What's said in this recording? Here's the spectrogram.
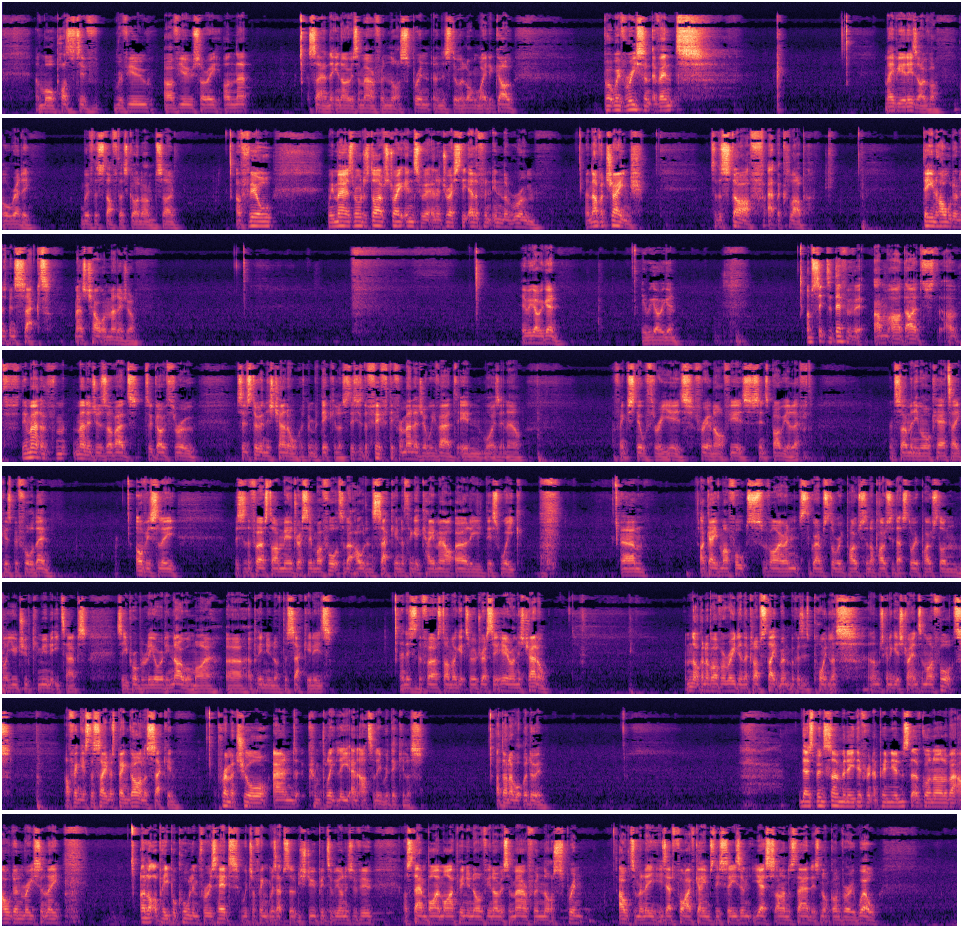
a more positive review, uh, view, sorry, on that, saying that, you know, it's a marathon, not a sprint, and there's still a long way to go. But with recent events, maybe it is over already with the stuff that's gone on. So I feel we may as well just dive straight into it and address the elephant in the room. Another change to the staff at the club. Dean Holden has been sacked as Charlton manager. Here we go again. Here we go again. I'm sick to death of it. I'd, I'd, I'd, the amount of managers I've had to go through since doing this channel has been ridiculous. This is the fifth different manager we've had in, what is it now? I think still three years, three and a half years since Bowyer left. And so many more caretakers before then. Obviously, this is the first time me addressing my thoughts about Holden sacking. I think it came out early this week. Um, I gave my thoughts via an Instagram story post and I posted that story post on my YouTube community tabs. So you probably already know what my uh, opinion of the sacking is. And this is the first time I get to address it here on this channel. I'm not going to bother reading the club statement because it's pointless. And I'm just going to get straight into my thoughts. I think it's the same as Ben Garner's sacking. Premature and completely and utterly ridiculous. I don't know what we're doing. There's been so many different opinions that have gone on about Holden recently a lot of people calling for his head, which I think was absolutely stupid, to be honest with you. I stand by my opinion of, you know, it's a marathon, not a sprint. Ultimately, he's had five games this season. Yes, I understand it's not gone very well.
